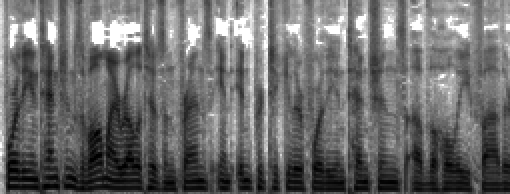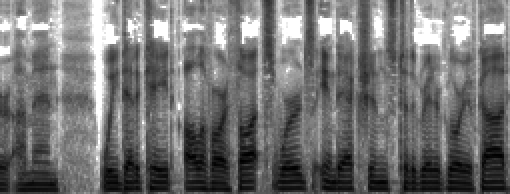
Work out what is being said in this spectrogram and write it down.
for the intentions of all my relatives and friends, and in particular for the intentions of the Holy Father. Amen. We dedicate all of our thoughts, words, and actions to the greater glory of God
